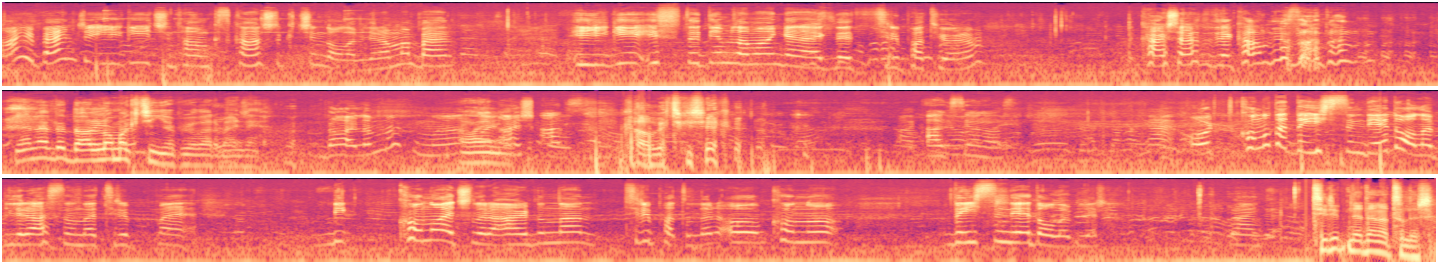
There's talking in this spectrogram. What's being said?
Hayır bence ilgi için tam kıskançlık için de olabilir ama ben ilgi istediğim zaman genellikle trip atıyorum. Karşı tarafta direkt anlıyor zaten. Genelde darlamak için yapıyorlar bence. Darlamak mı? Aynen. Ay, aşk olsun. Kavga çıkacak. Aksiyon olsun. Yani ort- konu da değişsin diye de olabilir aslında trip. Yani bir konu açılır ardından trip atılır. O konu değişsin diye de olabilir. Bence. Trip neden atılır?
